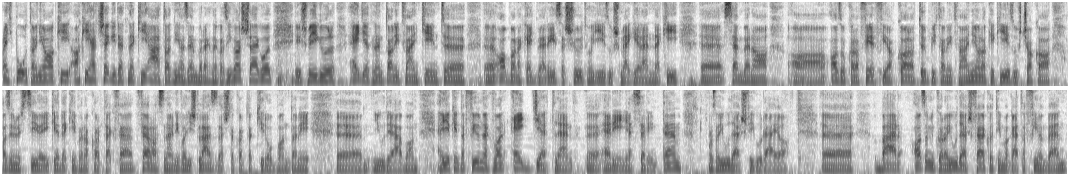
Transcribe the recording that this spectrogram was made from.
egy pótanya, aki, aki hát segített neki átadni az embereknek az igazságot, és végül egyetlen tanítványként abban a kegyben részesült, hogy Jézus megjelent neki szemben a, a, azokkal a férfiakkal, a többi tanítványjal, akik Jézus csak a, az önös céljaik érdekében akarták fel, felhasználni, vagyis lázadást akartak kirobbantani Judeában. Egyébként a filmnek van egyetlen erénye szerintem, az a Judás figurája. Bár az, amikor a Judás felköti magát a filmben,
